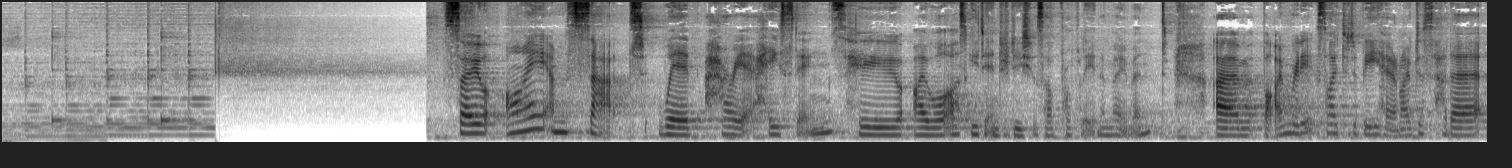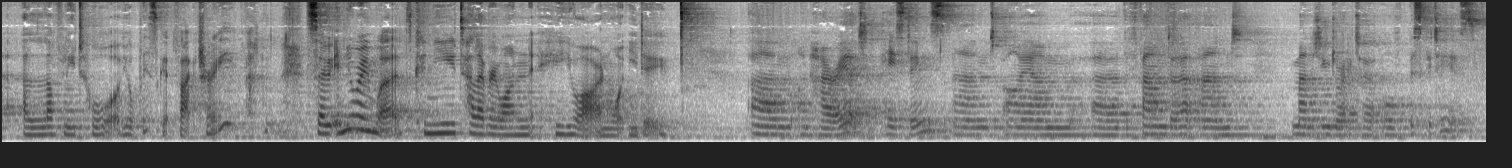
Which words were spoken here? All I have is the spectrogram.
So, I am sat with Harriet Hastings, who I will ask you to introduce yourself properly in a moment. Um, but I'm really excited to be here, and I've just had a, a lovely tour of your biscuit factory. so, in your own words, can you tell everyone who you are and what you do? Um, I'm Harriet Hastings, and I am uh, the founder and managing director of Biscuiteers.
